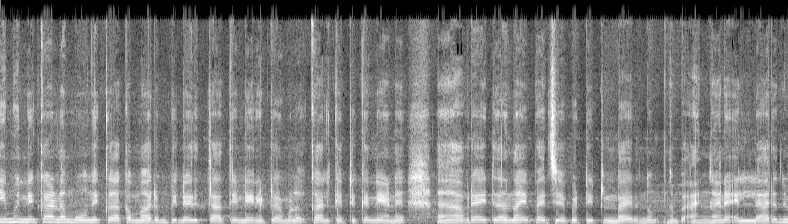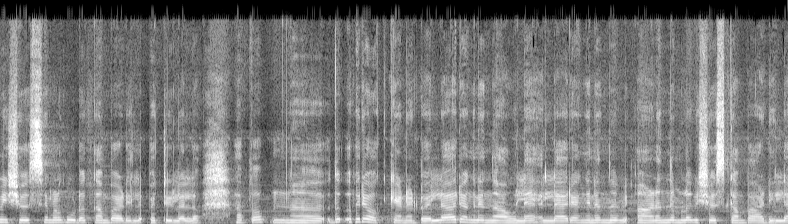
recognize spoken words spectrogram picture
ഈ മുന്നിൽ കാണുന്ന മൂന്ന് ഇക്കാക്കന്മാരും പിന്നെ ഒരു ഇത്താത്ത ഉണ്ടായിട്ട് നമ്മൾ കാലിക്കറ്റിൽ തന്നെയാണ് അവരായിട്ട് നന്നായി പരിചയപ്പെട്ടിട്ടുണ്ടായിരുന്നു. അപ്പം അങ്ങനെ എല്ലാവരും ഒന്ന് വിശ്വസിച്ച് നമ്മൾ കൂടെ വെക്കാൻ പാടില്ല പറ്റില്ലല്ലോ. അപ്പോൾ ഇത് ഇവരൊക്കെയാണ് കേട്ടോ. എല്ലാവരും അങ്ങനെ ഒന്നും ആവില്ല എല്ലാവരും അങ്ങനെ ഒന്നും ആണെന്ന് നമ്മൾ വിശ്വസിക്കാൻ പാടില്ല.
